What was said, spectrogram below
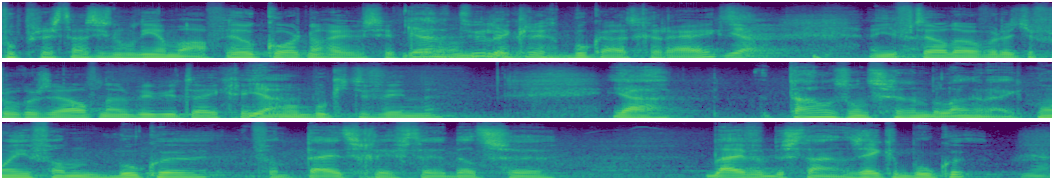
Boekpresentatie is nog niet helemaal af. Heel kort nog even, Sip. Ja, natuurlijk. Je kreeg het boek uitgereikt. Ja. En je vertelde over dat je vroeger zelf naar de bibliotheek ging Ja. om een boekje te vinden. Ja, taal is ontzettend belangrijk. Het mooie van boeken, van tijdschriften, dat ze blijven bestaan. Zeker boeken. Ja.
